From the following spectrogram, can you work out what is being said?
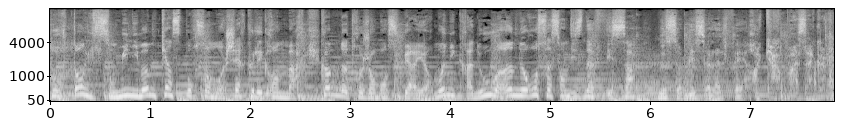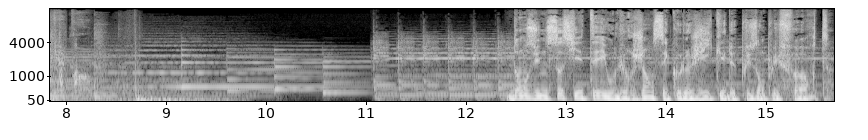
Pourtant, ils sont minimum 15% moins chers que les grandes marques. Comme notre jambon supérieur Monique Ranou à 1,79€. Et ça, nous sommes les seuls à le faire. Regarde-moi ça comme il est beau. Dans une société où l'urgence écologique est de plus en plus forte,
